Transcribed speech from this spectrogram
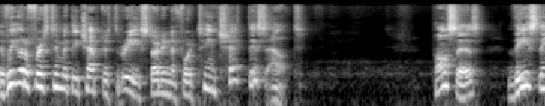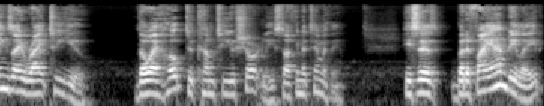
If we go to 1 Timothy chapter 3, starting at 14, check this out. Paul says, These things I write to you, though I hope to come to you shortly. He's talking to Timothy. He says, But if I am delayed,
